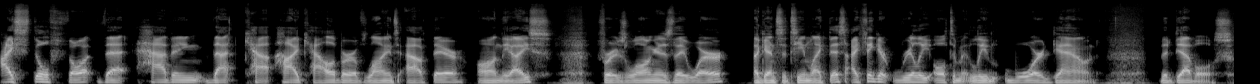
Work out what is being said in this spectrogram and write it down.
I still thought that having that ca- high caliber of lines out there on the ice for as long as they were against a team like this, I think it really ultimately wore down the Devils.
